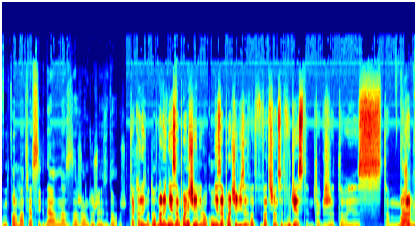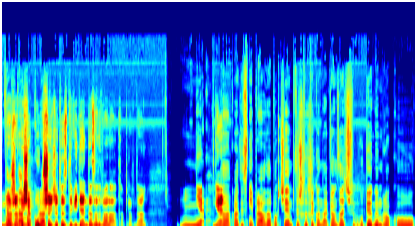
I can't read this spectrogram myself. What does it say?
informacja sygnalna z zarządu, że jest dobrze. Tak, ale, ale nie, zapłacili, roku... nie zapłacili za 2020, także to jest tam, może, tak, można by się akurat... uprzeć, że to jest dywidenda za dwa lata, prawda? Nie, nie, to akurat jest nieprawda, bo chciałem też do tego nawiązać. W ubiegłym roku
